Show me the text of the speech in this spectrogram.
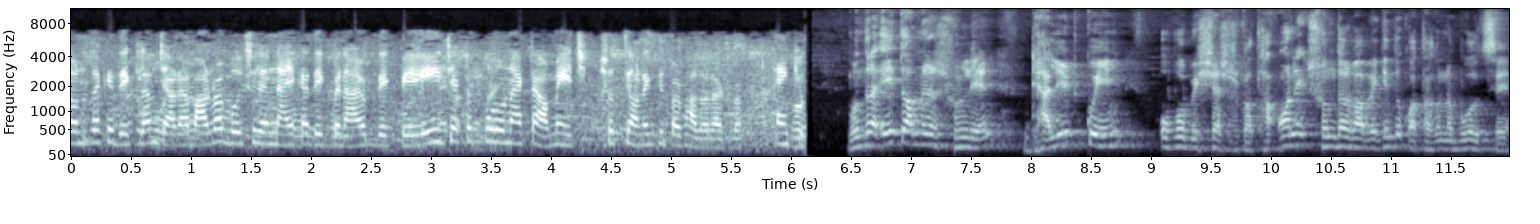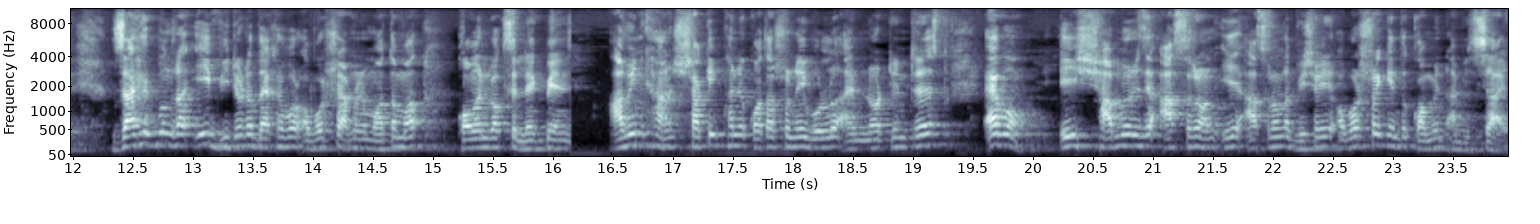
জনতাকে দেখলাম, যারা বারবার বলছিলেন, নায়িকা দেখবে, নায়ক দেখবে। এই যে একটা পুরোনো একটা আমেজ, সত্যি অনেকদিন পর ভালো লাগল। থ্যাংক ইউ বন্ধুরা, এই তো আপনারা শুনলেন ঢ্যালিউড কুইন উপবিশ্বাসের কথা। অনেক সুন্দরভাবে কিন্তু কথাগুলো বলছে। যাই হোক বন্ধুরা, এই ভিডিওটা দেখার পর অবশ্যই আপনার মতামত কমেন্ট বক্সে লিখবেন। আমিন খান শাকিব খানের কথা শুনেই বলল আই এম নট ইন্টারেস্ট এবং এই সামনের যে আচরণ, এই আচরণের বিষয়ে অবশ্যই কিন্তু কমেন্ট আমি চাই।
